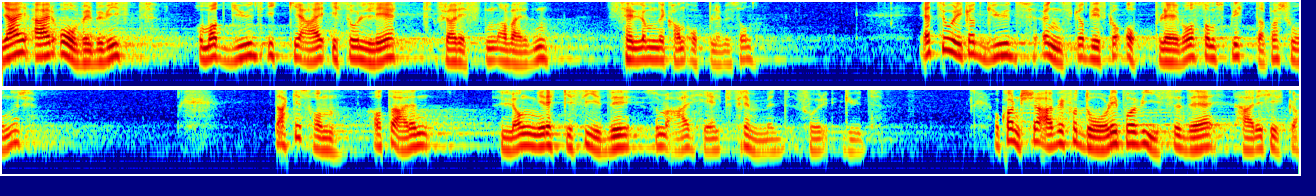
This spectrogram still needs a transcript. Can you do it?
Jeg er overbevist om at Gud ikke er isolert fra resten av verden, selv om det kan oppleves sånn. Jeg tror ikke at Gud ønsker at vi skal oppleve oss som splitta personer. Det er ikke sånn at det er en lang rekke sider som er helt fremmed for Gud. Og kanskje er vi for dårlige på å vise det her i kirka.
